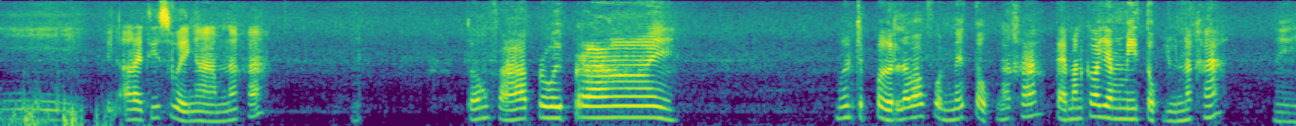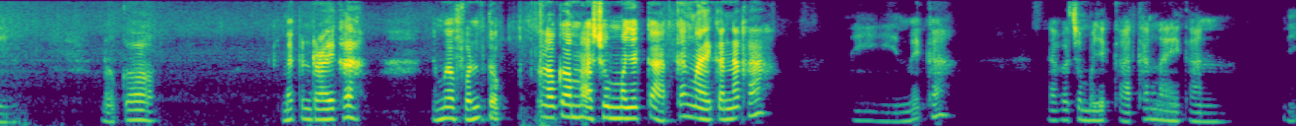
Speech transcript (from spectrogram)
นี่เป็นอะไรที่สวยงามนะคะท้องฟ้าโปรยปลาย มือนจะเปิดแล้วว่าฝนไม่ตกนะคะ แต่มันก็ยังมีตกอยู่นะคะ นี่แล้วก็ ไม่เป็นไรค่ะเมื่อฝนตกเราก็มาชมบรรยากาศข้างในกันนะคะ นี่เห็นไหมคะ แล้วก็ชมบรรยากาศข้างในกัน นี่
